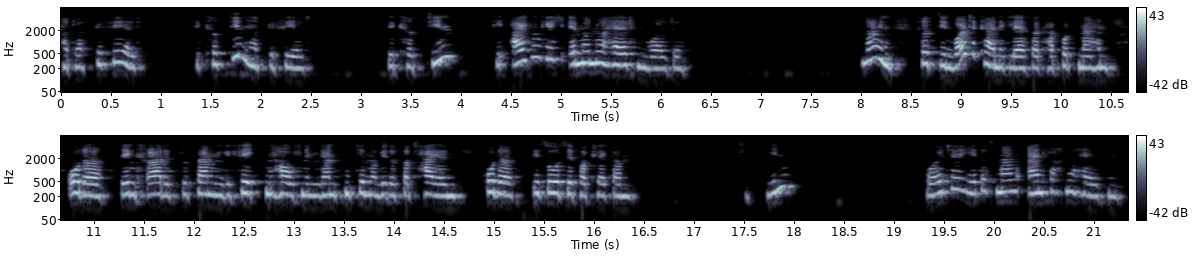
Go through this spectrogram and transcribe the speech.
hat was gefehlt. Die Christine hat gefehlt. Die Christine, die eigentlich immer nur helfen wollte. Nein, Christine wollte keine Gläser kaputt machen oder den gerade zusammengefegten Haufen im ganzen Zimmer wieder verteilen oder die Soße verkleckern. Christine wollte jedes Mal einfach nur helfen.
